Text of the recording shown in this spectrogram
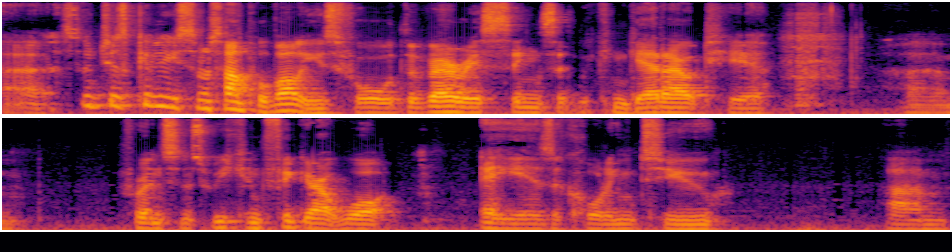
Uh, so just give you some sample values for the various things that we can get out here. Um, for instance, we can figure out what A is according to um,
